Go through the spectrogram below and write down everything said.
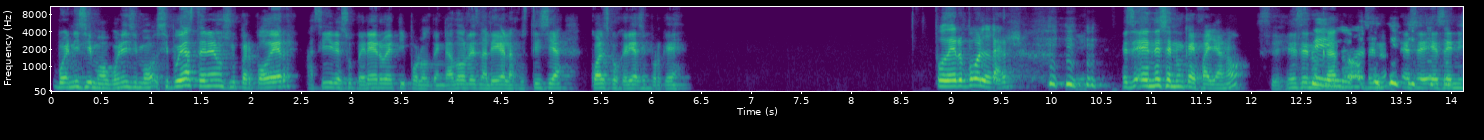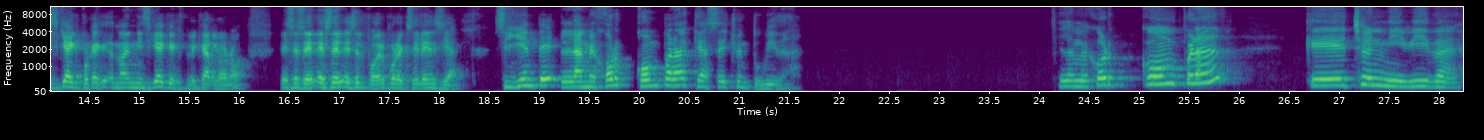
Buenísimo, buenísimo. Si pudieras tener un superpoder así de superhéroe, tipo los Vengadores, la Liga de la Justicia, ¿cuál escogerías y por qué? Poder volar. Sí. Ese- en ese nunca hay falla, ¿no? Sí. Ese nunca, Sí, ¿no? no. Ese, no- ese- ese ni siquiera, hay- porque no, ni siquiera hay que explicarlo, ¿no? Ese es el, es el, es el poder por excelencia. Siguiente, la mejor compra que has hecho en tu vida. La mejor compra que he hecho en mi vida.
